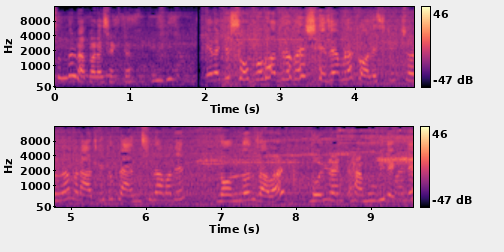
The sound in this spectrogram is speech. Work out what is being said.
সুন্দর ব্যাপার আছে একটা। এবার একটু সভ্য ভদ্র করে সেজে আমরা কলেজ স্ট্রিট চললাম। মানে আজকে একটু প্ল্যান ছিল আমাদের। নন্দন যাওয়ার তো ওই প্ল্যান হ্যাঁ মুভি দেখতে।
